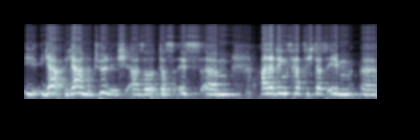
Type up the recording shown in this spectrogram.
Ja, ja, natürlich. Also das ist, ähm, allerdings hat sich das eben äh,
